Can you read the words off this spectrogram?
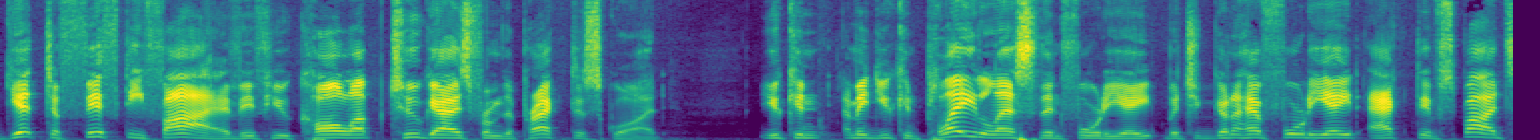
get to 55 if you call up two guys from the practice squad. You can i mean you can play less than 48 but you're going to have 48 active spots.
